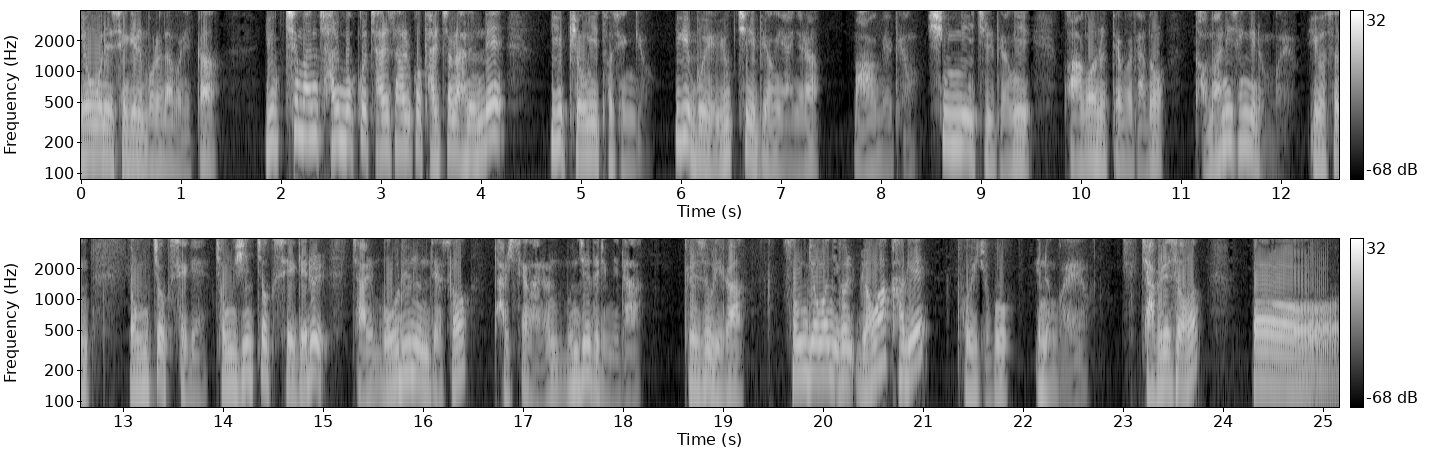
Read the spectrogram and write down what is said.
영혼의 세계를 모르다 보니까 육체만 잘 먹고 잘 살고 발전을 하는데 이게 병이 더 생겨. 이게 뭐예요? 육체의 병이 아니라 마음의 병, 심리 질병이 과거 어느 때보다도 더 많이 생기는 거예요. 이것은 영적 세계, 정신적 세계를 잘 모르는 데서 발생하는 문제들입니다. 그래서 우리가 성경은 이걸 명확하게 보여주고 있는 거예요. 자, 그래서, 어,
